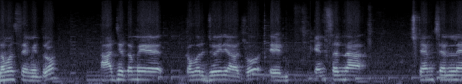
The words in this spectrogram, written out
નમસ્તે મિત્રો. આજે તમે કવર જોઈ રહ્યા છો એ કેન્સરના સ્ટેમ સેલને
